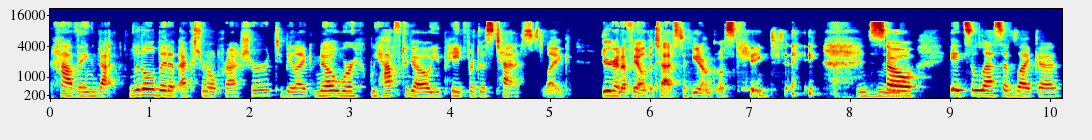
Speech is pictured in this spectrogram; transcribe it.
having that little bit of external pressure to be like, no, we're we have to go. You paid for this test. Like you're going to fail the test if you don't go skating today. Mm-hmm. So it's less of like a,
